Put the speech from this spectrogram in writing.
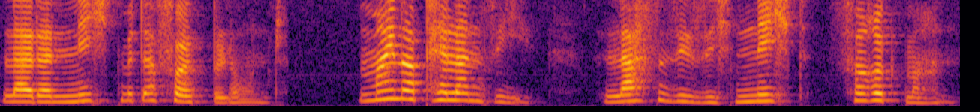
leider nicht mit Erfolg belohnt. Mein Appell an Sie, lassen Sie sich nicht verrückt machen.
